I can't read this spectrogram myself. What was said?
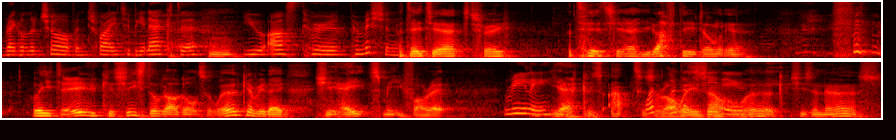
regular job and try to be an actor, Hmm. you asked her permission. I did, yeah, it's true. I did, yeah. You have to, don't you? We do, because she's still got to go to work every day. She hates me for it. Really? Yeah, because actors What- are always out do? of work. She's a nurse.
